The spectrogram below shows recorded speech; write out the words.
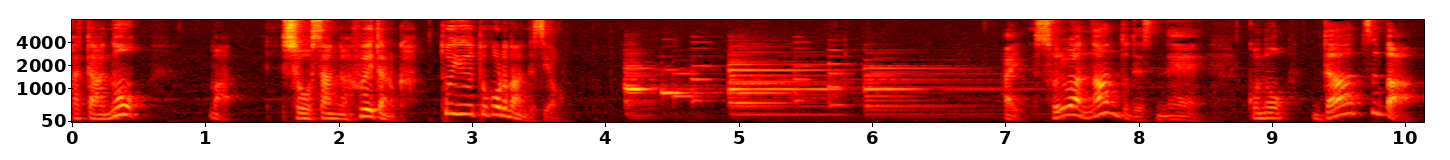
方の、まあ、賞賛が増えたのかというところなんですよ。はい、それはなんとですねこのダーツバ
